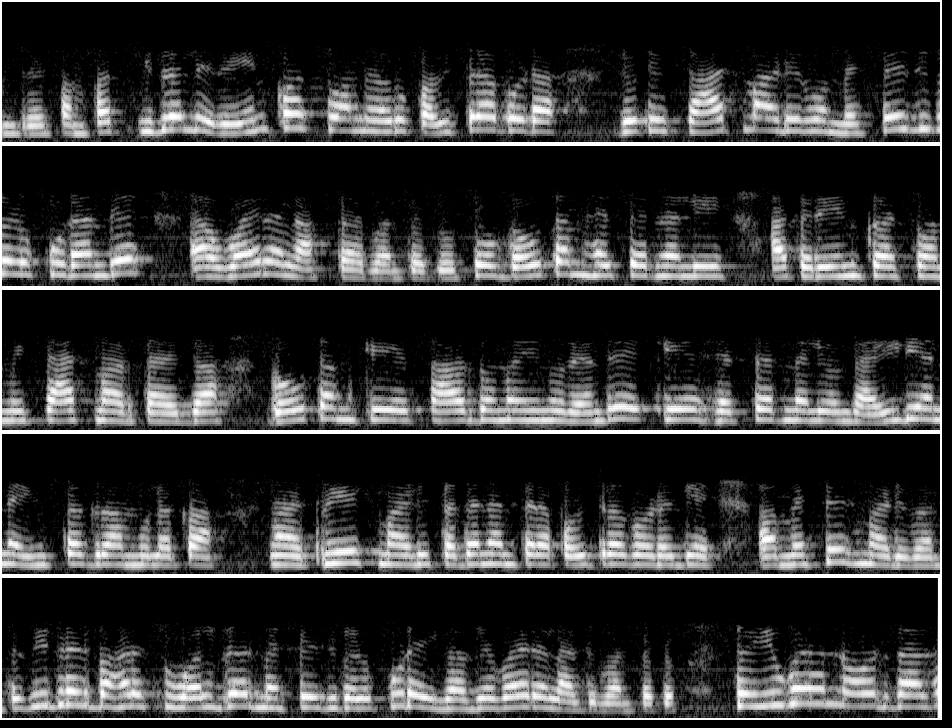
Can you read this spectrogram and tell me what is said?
ಅಂದ್ರೆ ಸಂಪತ್, ಇದರಲ್ಲಿ ರೇಣುಕಾ ಸ್ವಾಮಿ ಅವರು ಪವಿತ್ರ ಗೌಡ ಜೊತೆ ಚಾಟ್ ಮಾಡಿರುವ ಮೆಸೇಜ್ಗಳು ಕೂಡ ಅಂದ್ರೆ ವೈರಲ್ ಆಗ್ತಾ ಇರುವಂತದ್ದು. ಸೊ ಗೌತಮ್ ಹೆಸರಿನಲ್ಲಿ ಆತ ರೇಣುಕಾ ಸ್ವಾಮಿ ಚಾಟ್ ಮಾಡ್ತಾ ಇದ್ದ. ಗೌತಮ್ ಕೆ ಸಾವಿರದ ಒಂಬೈನೂರ ಅಂದ್ರೆ ಕೆ ಹೆಸರಿನಲ್ಲಿ ಒಂದು ಐಡಿಯನ್ನ ಇನ್ಸ್ಟಾಗ್ರಾಮ್ ಮೂಲಕ ಕ್ರಿಯೇಟ್ ಮಾಡಿ ತದನಂತರ ಪವಿತ್ರ ಗೌಡಗೆ ಮೆಸೇಜ್ ಮಾಡಿರುವಂತದ್ದು ಇದರಲ್ಲಿ ಬಹಳಷ್ಟು ವಲ್ಗರ್ ಮೆಸೇಜ್ಗಳು ಕೂಡ ಈಗಾಗಲೇ ವೈರಲ್ ಆಗಿರುವಂತದ್ದು ಸೊ ಇವುಗಳನ್ನು ನೋಡಿದಾಗ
